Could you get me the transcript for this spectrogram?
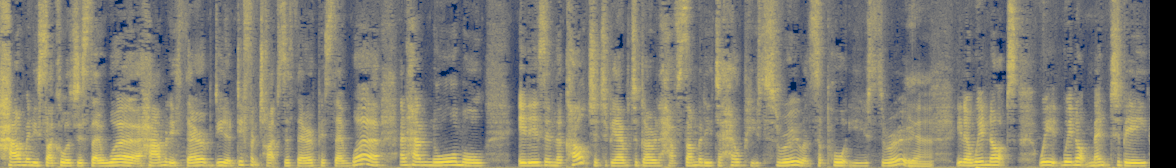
how many psychologists there were, how many therapy, you know, different types of therapists there were, and how normal it is in the culture to be able to go and have somebody to help you through and support you through. Yeah. You know, we're not we we're not meant to be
